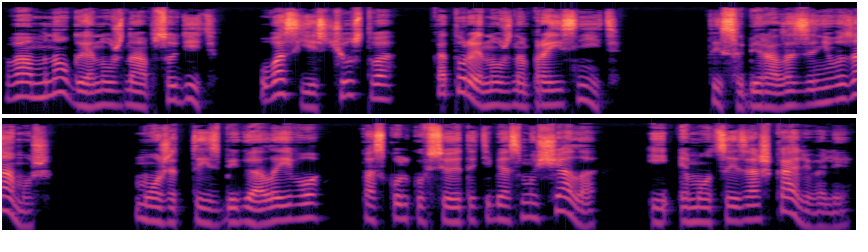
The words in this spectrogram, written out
Вам многое нужно обсудить, у вас есть чувства, которые нужно прояснить. Ты собиралась за него замуж. Может, ты избегала его, поскольку все это тебя смущало, и эмоции зашкаливали.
